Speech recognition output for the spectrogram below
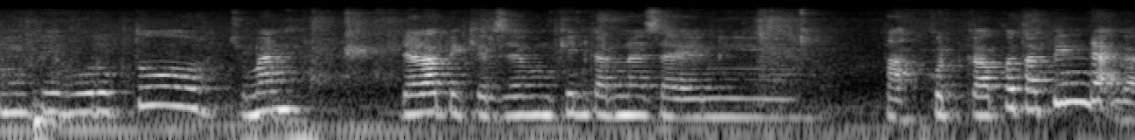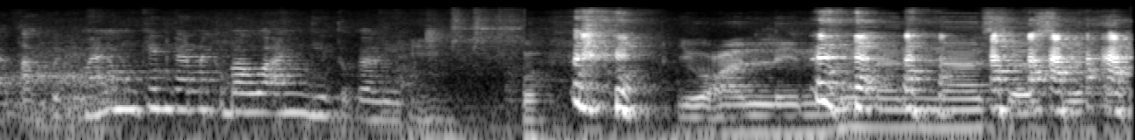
mimpi buruk tuh. Cuman adalah pikir saya mungkin karena saya ini takut ke apa tapi enggak enggak takut gimana mungkin karena kebawaan gitu kali يعلمون الناس السحر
